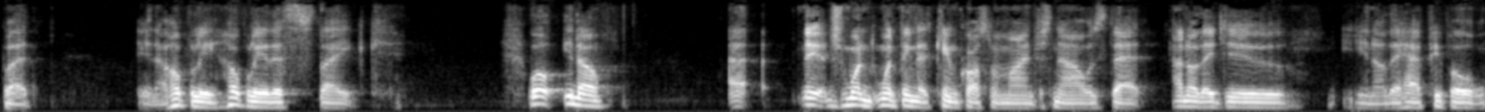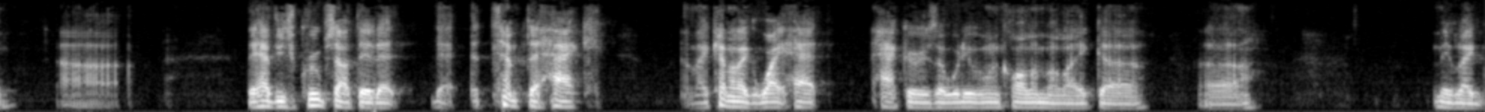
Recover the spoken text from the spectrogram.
but you know, hopefully, hopefully this like, well, you know, uh, just one one thing that came across my mind just now was that I know they do, you know, they have people, uh, they have these groups out there that that attempt to hack, like kind of like white hat hackers or whatever you want to call them, or like uh, uh, maybe like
